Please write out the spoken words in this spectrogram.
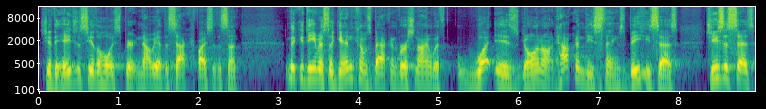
So you have the agency of the Holy Spirit, and now we have the sacrifice of the Son. Nicodemus again comes back in verse 9 with, What is going on? How can these things be? He says, Jesus says,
